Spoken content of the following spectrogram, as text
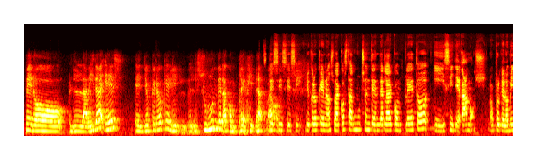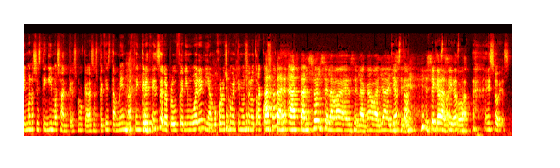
Pero la vida es, eh, yo creo que el, sumum de la complejidad. Sí, sí, sí, sí. Yo creo que nos va a costar mucho entenderla al completo y si llegamos, ¿no? Porque lo mismo nos extinguimos antes, ¿no? Que las especies también nacen, crecen, se reproducen y mueren y a lo mejor nos convertimos en otra cosa. Hasta, el sol se la, va, se la acaba ya y se, se, queda seco. Eso es.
